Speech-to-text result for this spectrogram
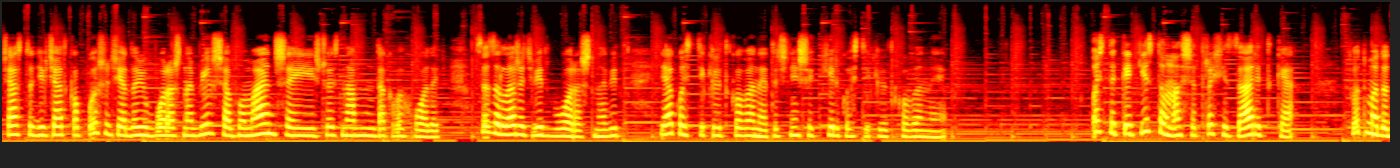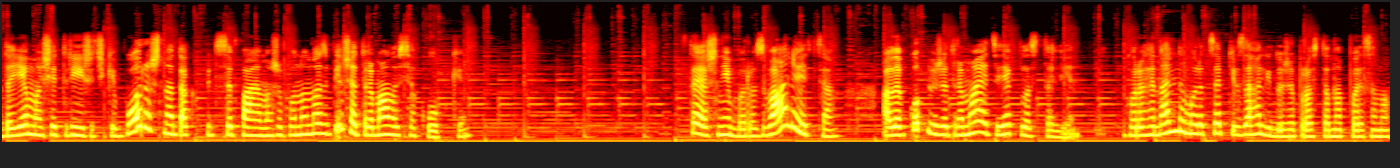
Часто дівчатка пишуть, я даю борошна більше або менше, і щось нам не так виходить. Все залежить від борошна, від якості клітковини, точніше кількості клітковини. Ось таке тісто у нас ще трохи зарідке. Тут ми додаємо ще трішечки борошна, так підсипаємо, щоб воно у нас більше трималося кубки. Теж ніби розвалюється, але в купі вже тримається як пластилін. В оригінальному рецепті взагалі дуже просто написано:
